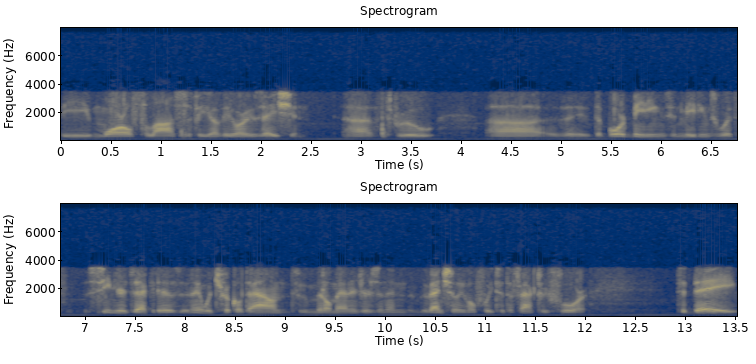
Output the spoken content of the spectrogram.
the moral philosophy of the organization uh, through uh, the, the board meetings and meetings with senior executives, and it would trickle down to middle managers, and then eventually, hopefully, to the factory floor today,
